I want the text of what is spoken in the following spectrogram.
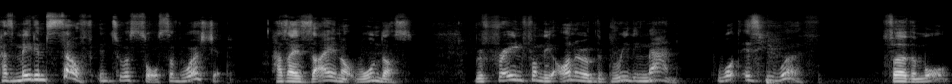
has made himself into a source of worship. Has Isaiah not warned us? Refrain from the honor of the breathing man, for what is he worth? Furthermore,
